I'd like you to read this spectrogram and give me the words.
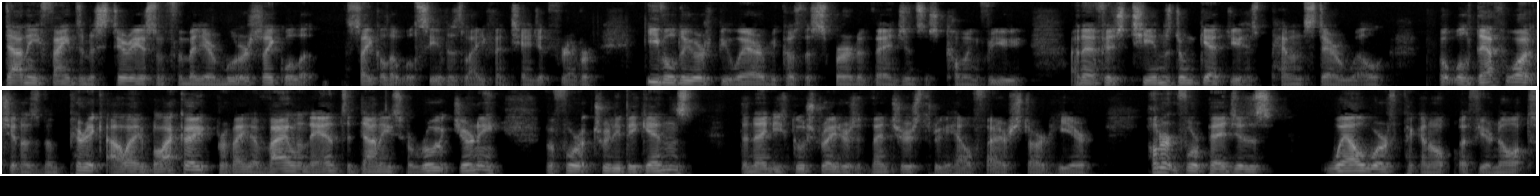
Danny finds a mysterious and familiar motorcycle that, cycle that will save his life and change it forever. Evildoers beware because the spirit of vengeance is coming for you. And if his chains don't get you, his penance there will. But will Deathwatch and his vampiric ally Blackout provide a violent end to Danny's heroic journey before it truly begins? The 90s Ghost Rider's adventures through Hellfire start here. 104 pages, well worth picking up if you're not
